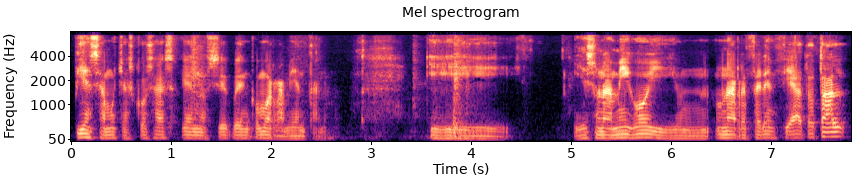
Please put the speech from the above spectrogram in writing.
piensa muchas cosas que nos sirven como herramienta, ¿no? Y, es un amigo y una referencia total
